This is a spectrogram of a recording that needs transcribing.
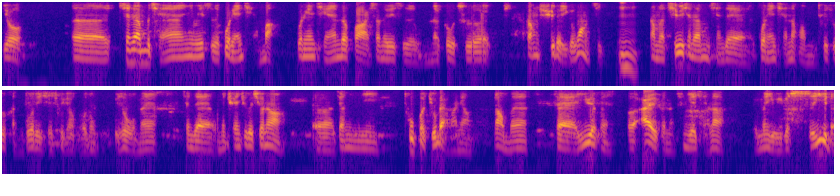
有。呃，现在目前因为是过年前吧，过年前的话，相当于是我们的购车刚需的一个旺季。嗯，那么其实现在目前在过年前的话，我们推出很多的一些促销活动，比如说我们现在我们全球的销量，呃，将近突破九百万辆。那我们在一月份和二月份的春节前呢，我们有一个十亿的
